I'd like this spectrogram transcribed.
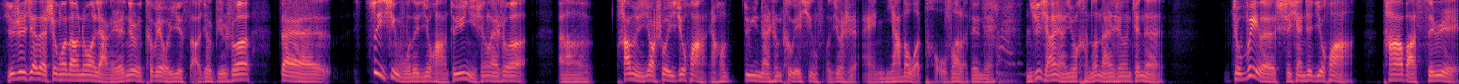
其实现在生活当中啊，两个人就是特别有意思啊。就是比如说，在最幸福的一句话，对于女生来说，啊，他们要说一句话，然后对于男生特别幸福，就是哎，你压到我头发了，对不对？你去想想，有很多男生真的就为了实现这句话，他把 Siri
